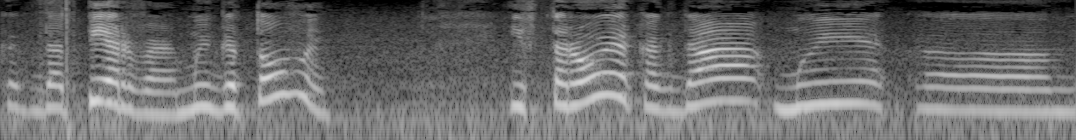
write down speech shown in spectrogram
когда первое, мы готовы, и второе, когда мы э,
